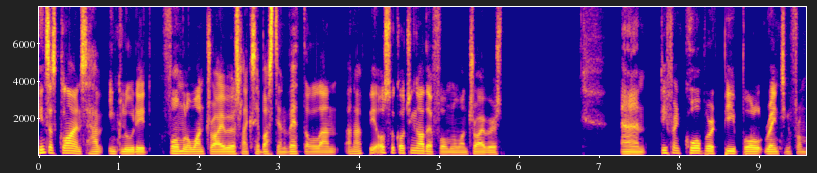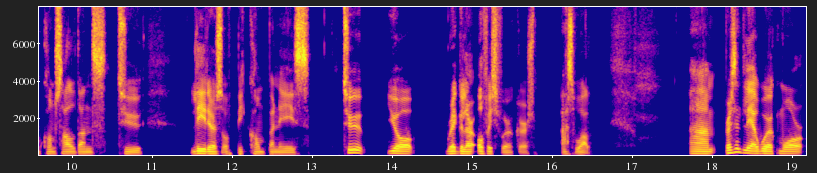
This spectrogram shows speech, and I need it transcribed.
Hintsa's clients have included Formula One drivers like Sebastian Vettel, and, and I've been also coaching other Formula One drivers and different corporate people, ranging from consultants to leaders of big companies to your regular office workers as well. Um, presently, I work more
